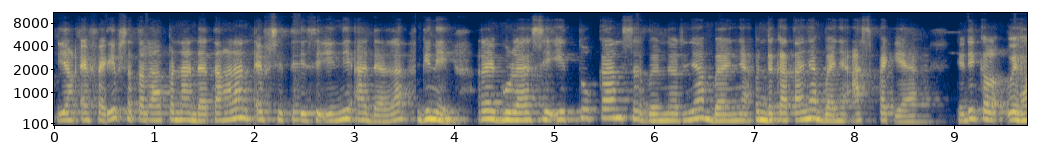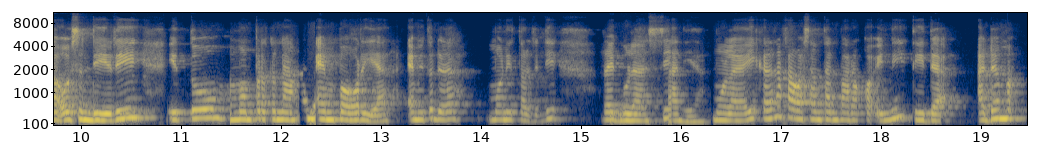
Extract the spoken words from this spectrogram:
yang efektif setelah penandatanganan FCTC ini adalah gini, regulasi itu kan sebenarnya banyak pendekatannya banyak aspek ya. Jadi kalau WHO sendiri itu memperkenalkan empower ya. M itu adalah monitor. Jadi regulasi kan ya. Mulai karena kawasan tanpa rokok ini tidak ada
